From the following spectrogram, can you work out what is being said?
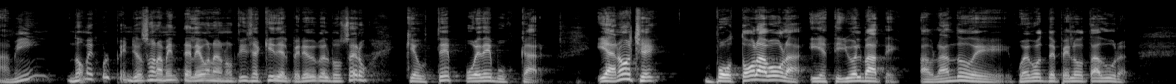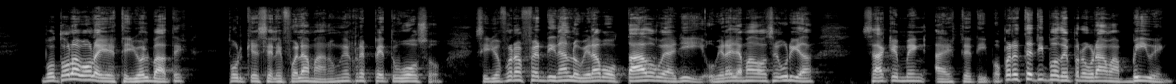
A mí no me culpen, yo solamente leo la noticia aquí del periódico El Vocero que usted puede buscar. Y anoche botó la bola y estilló el bate, hablando de juegos de pelota dura. Botó la bola y estilló el bate porque se le fue la mano, un irrespetuoso. Si yo fuera Ferdinand, lo hubiera botado de allí, hubiera llamado a seguridad, sáquenme a este tipo. Pero este tipo de programas viven.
